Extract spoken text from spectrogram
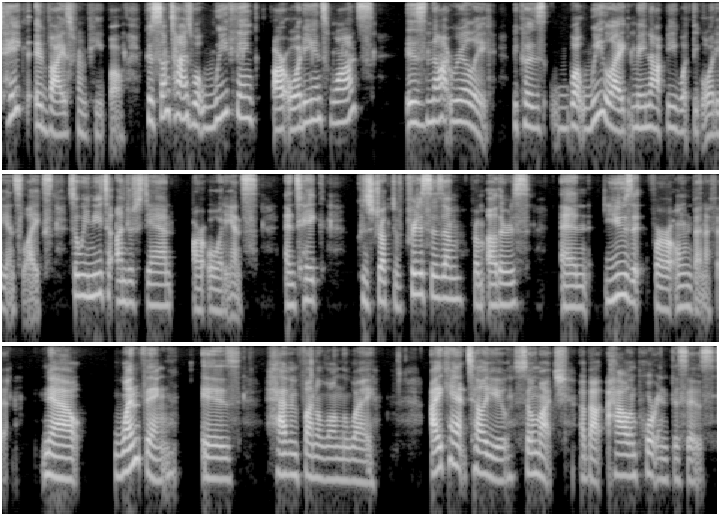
take advice from people because sometimes what we think our audience wants is not really because what we like may not be what the audience likes. So we need to understand our audience and take constructive criticism from others and use it for our own benefit. Now, one thing is having fun along the way. I can't tell you so much about how important this is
